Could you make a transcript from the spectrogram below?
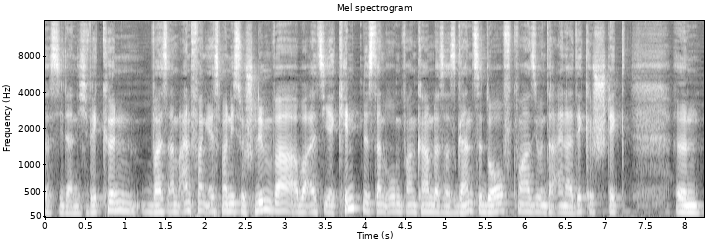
dass sie da nicht weg können, was am Anfang erstmal nicht so schlimm war, aber als die Erkenntnis dann irgendwann kam, dass das ganze Dorf quasi unter einer Decke steckt, ähm,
